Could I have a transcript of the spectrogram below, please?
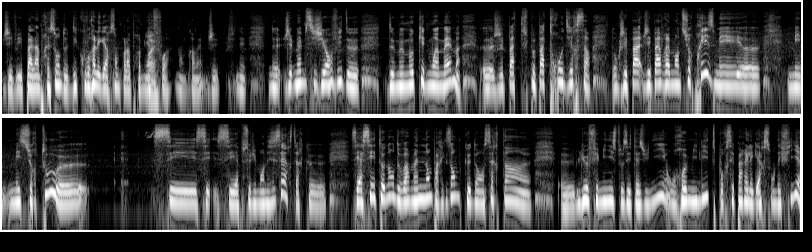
j'avais pas l'impression de découvrir les garçons pour la première Ouais. fois. Non, quand même. J'ai- même si j'ai envie de, de me moquer de moi-même, euh, j'ai pas, je peux pas trop dire ça. Donc j'ai pas, j'ai pas vraiment de surprise, mais, euh, mais, mais surtout. Euh, c'est absolument nécessaire. C'est-à-dire que c'est assez étonnant de voir maintenant, par exemple, que dans certains euh, lieux féministes aux États-Unis, on remilite pour séparer les garçons des filles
